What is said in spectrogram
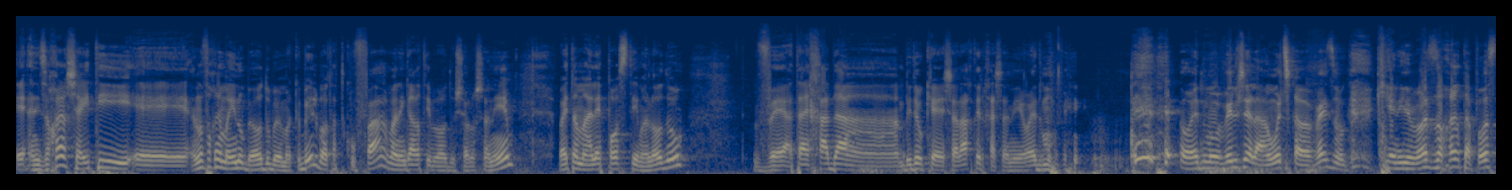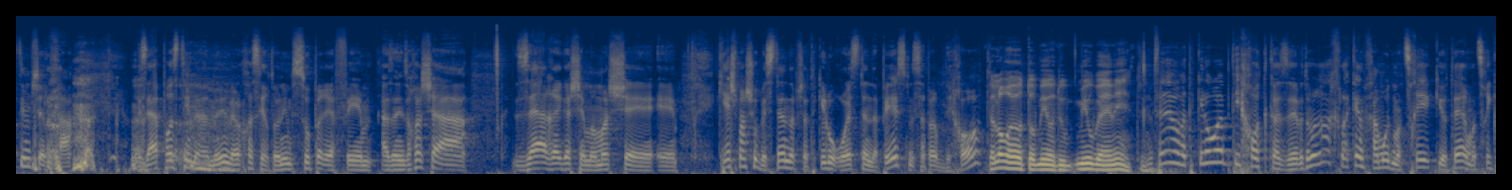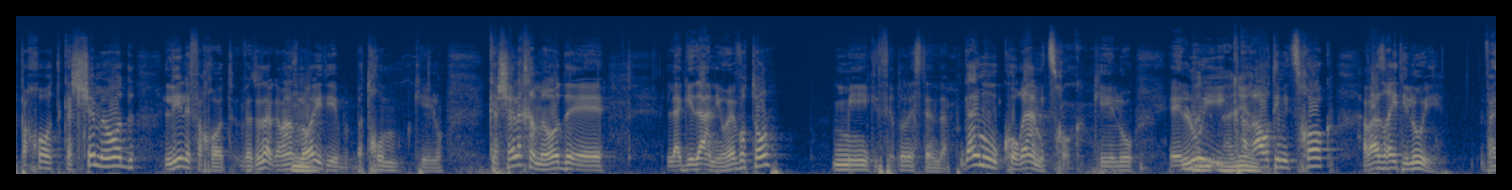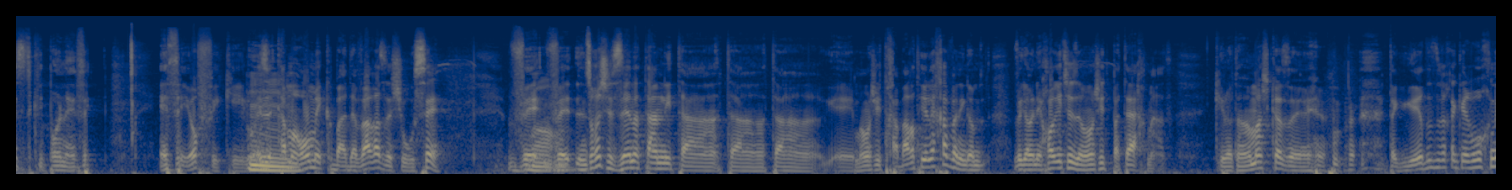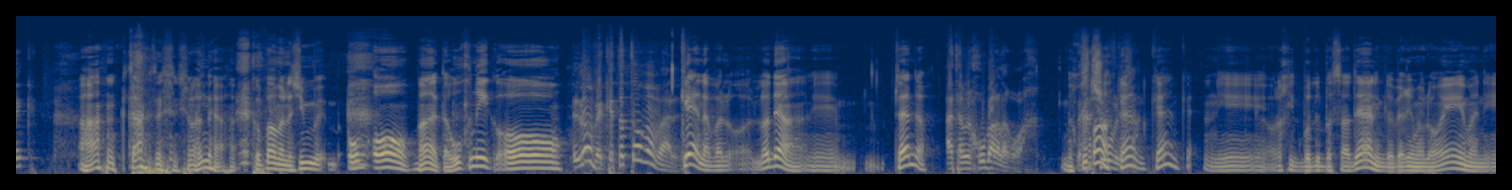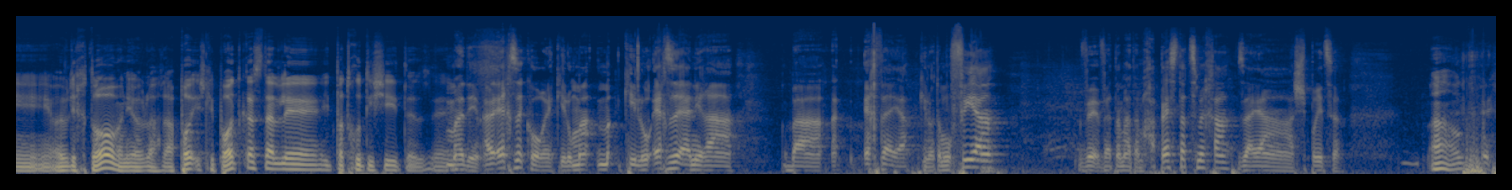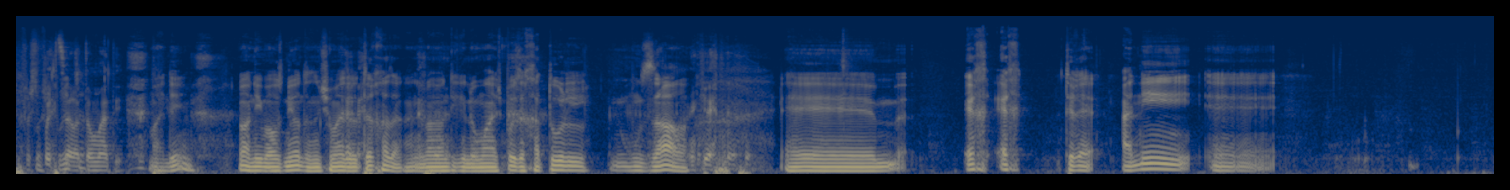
ואני זוכר שהייתי, אה, אני לא זוכר אם היינו בהודו במקביל באותה תקופה, ואני גרתי בהודו שלוש שנים, והיית מעלה פוסטים על הודו, ואתה אחד ה... בדיוק אה, שלחתי לך שאני אוהד מוביל, אוהד מוביל של העמוד שלך בפייסבוק, כי אני ממש זוכר את הפוסטים שלך, וזה היה פוסטים מהממים והיו לך סרטונים סופר יפים, אז אני זוכר שה... זה הרגע שממש... אה, אה, כי יש משהו בסטנדאפ, שאתה כאילו רואה סטנדאפיסט, מספר בדיחות, אתה לא רואה אותו מי מי הוא באמת. זהו, ואתה כאילו רואה בדיחות כזה, ואתה אומר, אחלה, כן, חמוד, מצחיק יותר, מצחיק פחות, קשה מאוד, לי לפחות, ואתה יודע, גם אז לא הייתי בתחום, כאילו. קשה לך מאוד אה, להגיד, אה, אני אוהב אותו, מסרטוני סטנדאפ. גם אם הוא קורע מצחוק, כאילו, אה, לואי. קרע אותי מצחוק, אבל אז ראיתי לואי. ואז בוא'נה, איזה, איזה יופי, כאילו, איזה כמה עומק בדבר הזה שהוא עושה. ואני זוכר שזה נתן לי את ה... אה, ממש התחברתי אליך, ואני גם, וגם אני יכול להגיד שזה ממש התפתח מאז. כאילו, אתה ממש כזה, אתה גיר את עצמך כרוחניק? אה, קצת, אני לא יודע. כל פעם אנשים, או, או, מה, אתה רוחניק, או... לא, בקטע טוב אבל. כן, אבל לא יודע, אני- בסדר. אתה מחובר לרוח. מחובר, כן, לך. כן, כן. אני הולך להתבודד בשדה, אני מדבר עם אלוהים, אני אוהב לכתוב, אני אוהב... לה- יש לי פודקאסט על אה, התפתחות אישית, אז... אה, מדהים. איך זה קורה? כאילו, מה, מה- כאילו, איך זה היה נראה, ב... איך זה היה? כאילו, אתה מופיע, ו- ואתה מה, אתה מחפש את עצמך? זה היה שפריצר. אה, אוקיי. שפריצר אוטומטי. מדהים. לא, אני באוזניות, אז אני שומע את זה יותר חזק. אני לא הבנתי, כאילו, מה, יש פה איזה חתול מוזר. כן. אה, איך, איך, תראה, אני, אה,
